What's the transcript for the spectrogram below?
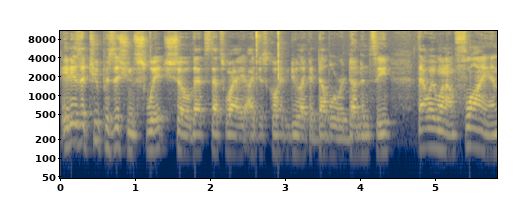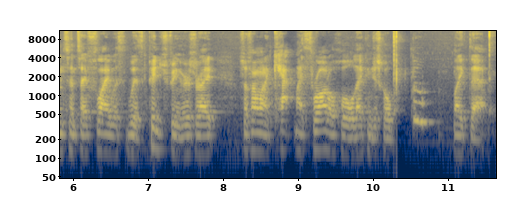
It is a two position switch, so that's that's why I just go ahead and do like a double redundancy. That way when I'm flying, since I fly with, with pinch fingers, right? So if I want to cap my throttle hold, I can just go boop, like that.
